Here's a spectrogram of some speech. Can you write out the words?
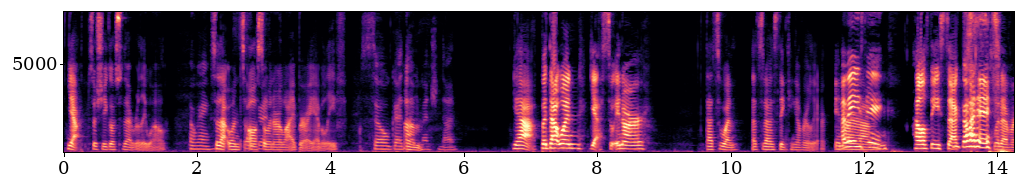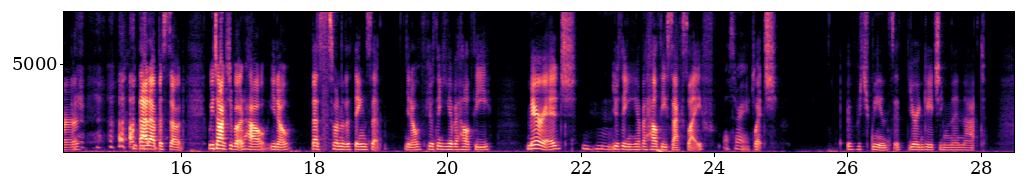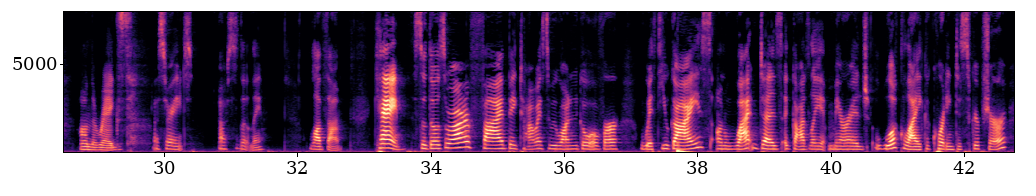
yeah. So she goes through that really well. okay. So that one's So also good. in our library, I believe. So good that you mentioned that. Yeah, but that one, yes. So in our, that's the one. That's what I was thinking of earlier. In our um, Amazing. healthy sex, got it. whatever. that episode, we talked about how you know that's one of the things that you know if you're thinking of a healthy marriage, Mm-hmm. you're thinking of a healthy sex life, That's right. which which means it, you're engaging in that on the regs. That's right. Absolutely. Love that. Okay, so those were our five big topics we wanted to go over with you guys on what does a godly marriage look like according to scripture.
